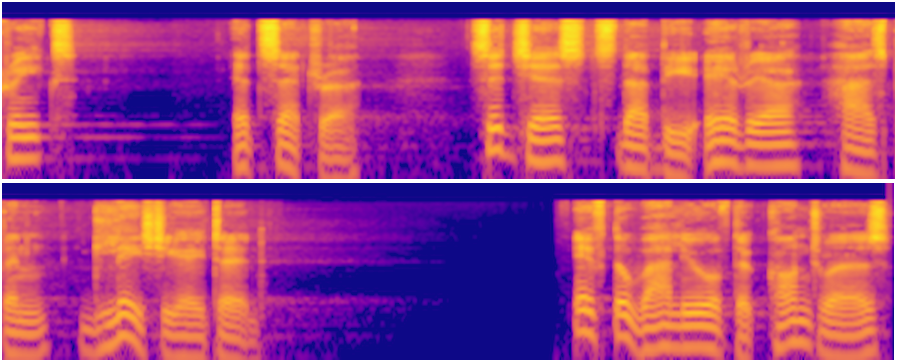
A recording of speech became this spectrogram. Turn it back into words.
creeks, etc. suggests that the area has been glaciated. If the value of the contours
